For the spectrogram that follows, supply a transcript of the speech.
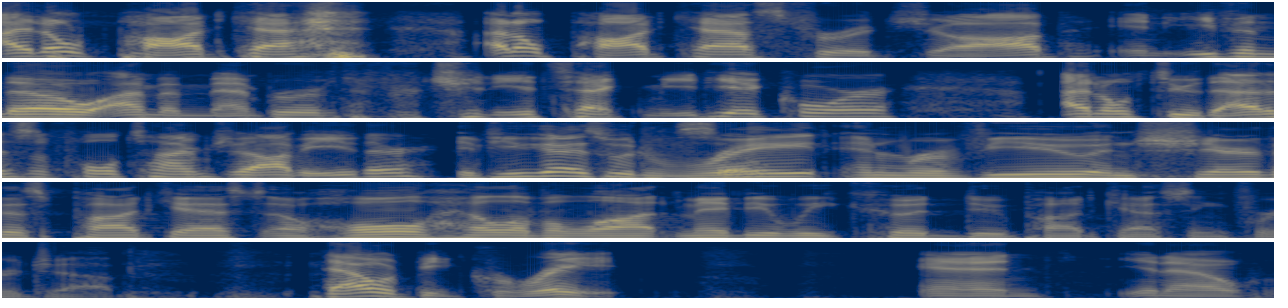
I don't podcast. I don't podcast for a job, and even though I'm a member of the Virginia Tech Media Corps, I don't do that as a full time job either. If you guys would So- rate and review and share this podcast a whole hell of a lot, maybe we could do podcasting for a job. That would be great, and you know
